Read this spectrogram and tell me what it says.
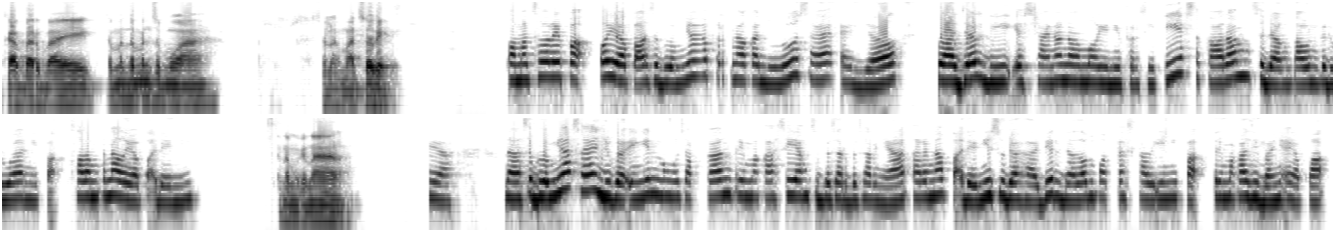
kabar baik teman-teman semua. Selamat sore. Selamat sore Pak. Oh ya Pak, sebelumnya perkenalkan dulu saya Angel, pelajar di East China Normal University, sekarang sedang tahun kedua nih Pak. Salam kenal ya Pak Denny. Salam kenal. Ya. Nah, sebelumnya saya juga ingin mengucapkan terima kasih yang sebesar-besarnya karena Pak Denny sudah hadir dalam podcast kali ini Pak. Terima kasih banyak ya Pak.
